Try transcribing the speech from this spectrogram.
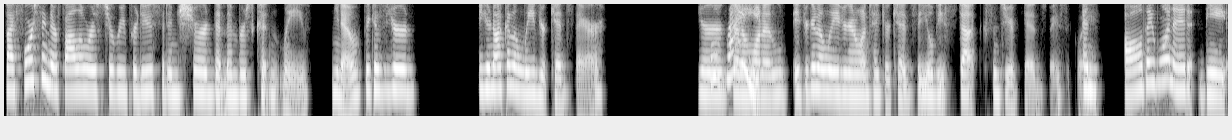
By forcing their followers to reproduce, it ensured that members couldn't leave, you know, because you're you're not going to leave your kids there. You're Well, going to want to if you're going to leave, you're going to want to take your kids, so you'll be stuck since you have kids basically. And all they wanted the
